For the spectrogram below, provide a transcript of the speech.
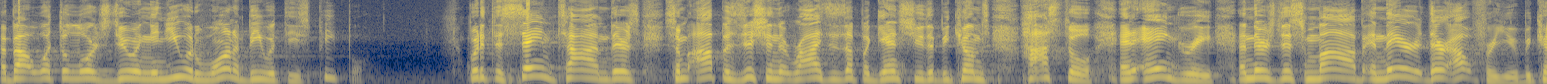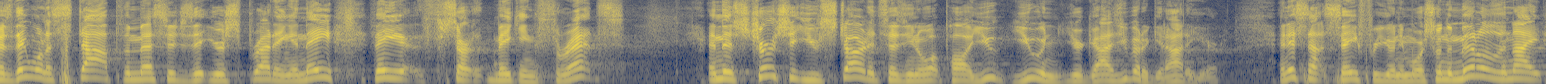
about what the Lord's doing, and you would want to be with these people. But at the same time, there's some opposition that rises up against you that becomes hostile and angry. And there's this mob, and they're, they're out for you because they want to stop the message that you're spreading. And they, they start making threats. And this church that you started says, you know what, Paul, you, you and your guys, you better get out of here. And it's not safe for you anymore. So in the middle of the night,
